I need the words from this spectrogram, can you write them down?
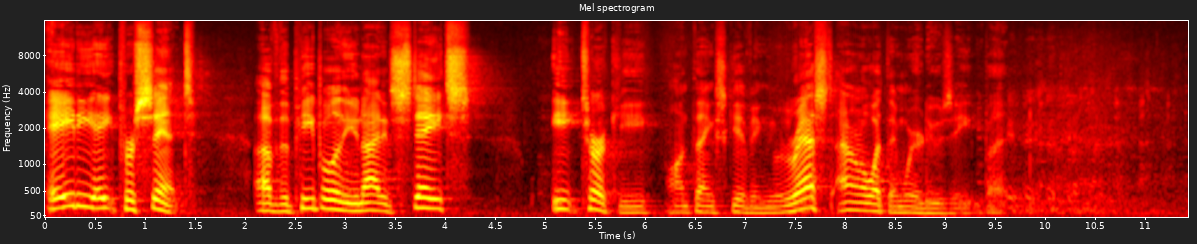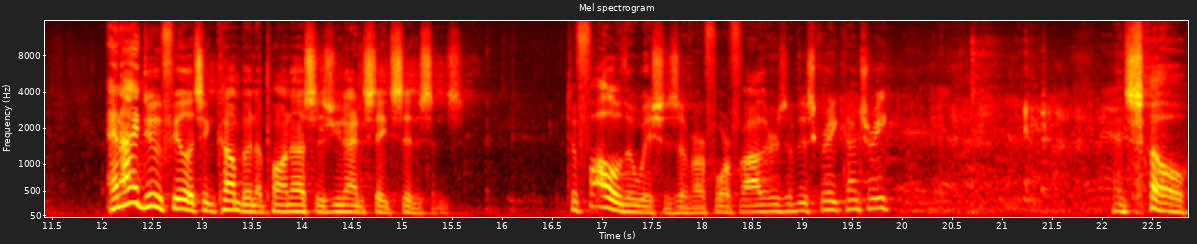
88% of the people in the United States eat turkey on Thanksgiving. The rest, I don't know what them weirdos eat, but. And I do feel it's incumbent upon us as United States citizens to follow the wishes of our forefathers of this great country. And so,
